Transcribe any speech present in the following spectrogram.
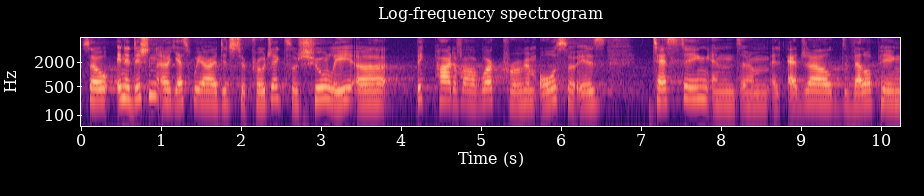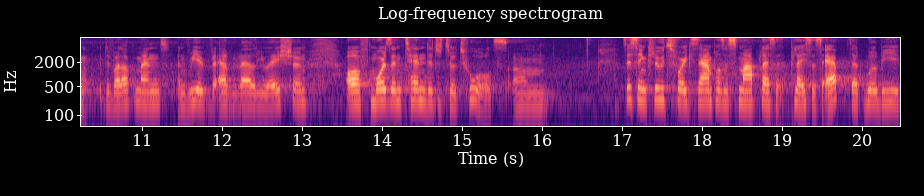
So in addition, uh, yes, we are a digital project, so surely a big part of our work program also is testing and um, agile developing, development and re-evaluation of more than 10 digital tools. Um, this includes, for example, the Smart Places app that will be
